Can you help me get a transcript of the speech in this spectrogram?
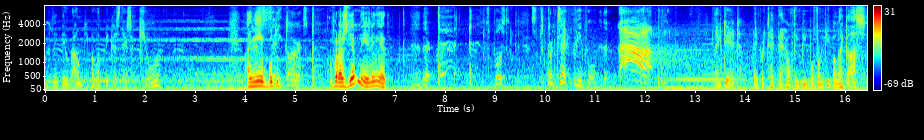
You think they round people up because there's a cure? Они будут враждебные или нет? They're supposed to protect people. Ah! They did. They protect the healthy people from people like us,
